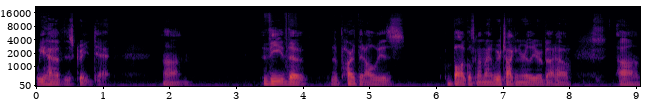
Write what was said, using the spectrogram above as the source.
we have this great debt, um, the the the part that always boggles my mind. We were talking earlier about how um,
